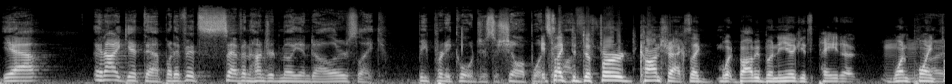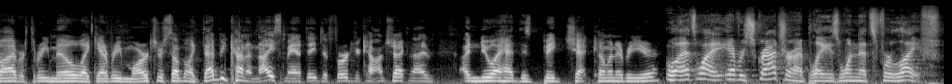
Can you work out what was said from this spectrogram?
Yeah, and I get that, but if it's 700 million dollars, like be pretty cool just to show up once. it's a like the deferred contracts, like what Bobby Bonilla gets paid a Mm-hmm. 1.5 or 3 mil like every March or something like that'd be kind of nice, man. If they deferred your contract and I I knew I had this big check coming every year. Well, that's why every scratcher I play is one that's for life.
